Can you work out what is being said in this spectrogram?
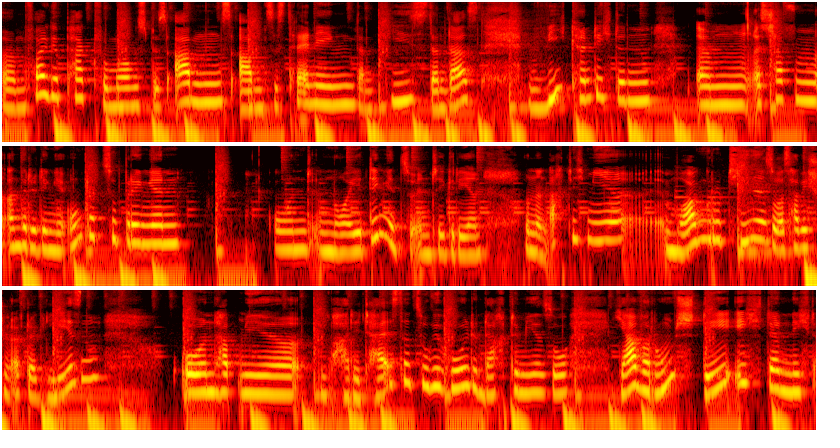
ähm, vollgepackt, von morgens bis abends, abends ist Training, dann dies, dann das. Wie könnte ich denn ähm, es schaffen, andere Dinge unterzubringen? und neue Dinge zu integrieren. Und dann dachte ich mir, Morgenroutine, sowas habe ich schon öfter gelesen und habe mir ein paar Details dazu geholt und dachte mir so, ja, warum stehe ich denn nicht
